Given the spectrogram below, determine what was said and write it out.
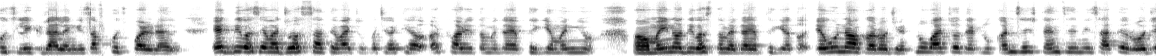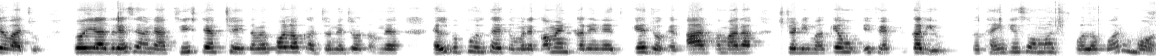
કુછ લીખ ડાલેંગી સબ કુછ પડ ડાલે એક દિવસ એવા જોશ સાથે વાંચ્યું પછી અઠવાડિયું તમે ગાયબ થઈ ગયા, મન્યું મહિનો દિવસ તમે ગાયબ થઈ ગયા, તો એવું ન કરો, જેટલું વાંચો તેટલું કન્સિસ્ટન્સીની સાથે રોજે વાંચો. તો યાદ રહેશે અને આ થ્રી સ્ટેપ છે એ તમે ફોલો કરજો ને જો તમને હેલ્પફુલ થાય તો મને કમેન્ટ કરીને કહેજો કે આ તમારા સ્ટડીમાં કેવું ઇફેક્ટ કર્યું. તો thank you so much follow for more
